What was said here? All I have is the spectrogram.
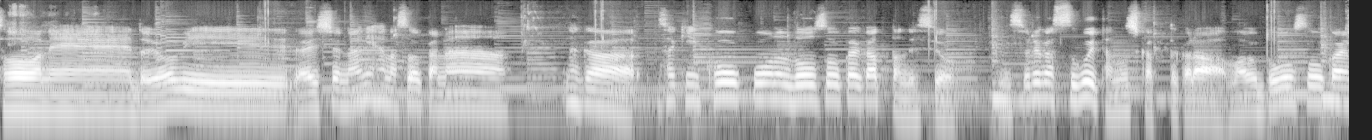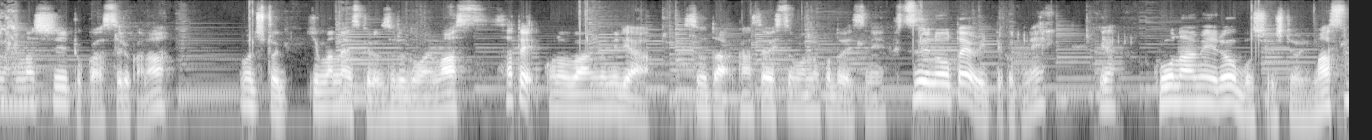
そうね、土曜日、来週何話そうかな。なんか、最近高校の同窓会があったんですよ。それがすごい楽しかったから、まあ、同窓会の話とかするかな。もうちょっと決まんないですけど、すると思います。さて、この番組では、そうた感想や質問のことですね。普通のお便りってことね。いや、コーナーメールを募集しております。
